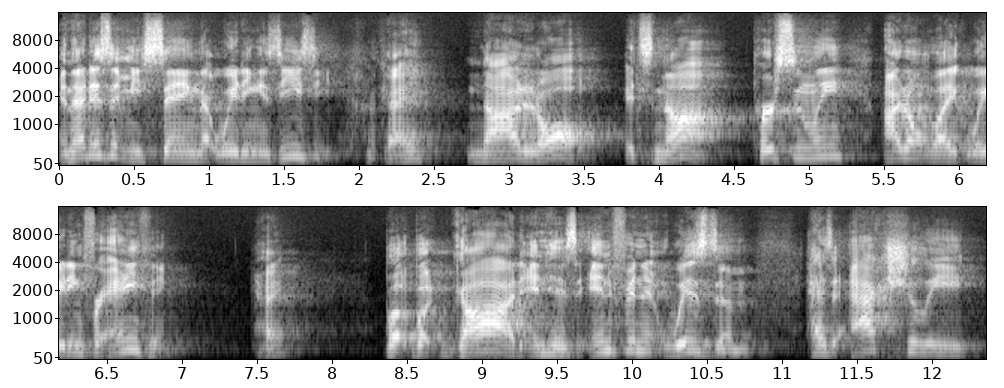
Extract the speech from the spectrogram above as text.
And that isn't me saying that waiting is easy, okay? Not at all. It's not. Personally, I don't like waiting for anything, okay? But, but God, in His infinite wisdom, has actually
